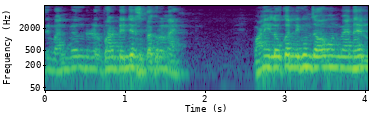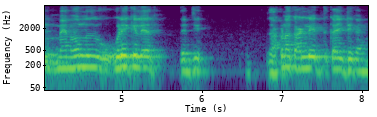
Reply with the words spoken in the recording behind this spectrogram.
ते मॅनहोल फार डेंजरस प्रकरण आहे. पाणी लवकर निघून जावं म्हणून मॅनहोल मॅनहोल उघडे केले आहेत त्यांची झाकणं काढली आहेत काही ठिकाणी.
